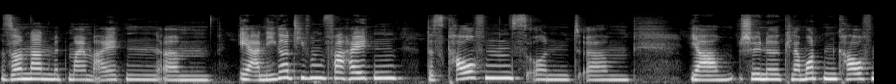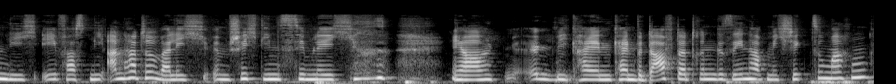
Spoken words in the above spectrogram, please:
sondern mit meinem alten ähm, eher negativen Verhalten des Kaufens und ähm, ja, schöne Klamotten kaufen, die ich eh fast nie anhatte, weil ich im Schichtdienst ziemlich ja, irgendwie kein, kein Bedarf da drin gesehen habe, mich schick zu machen.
